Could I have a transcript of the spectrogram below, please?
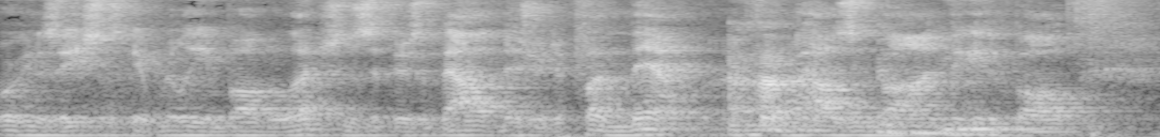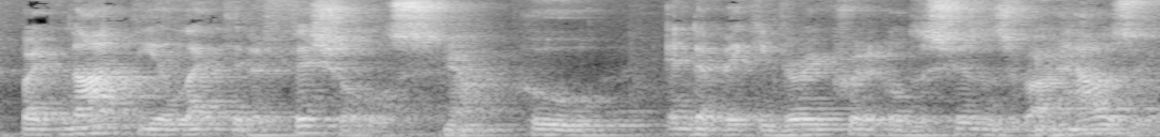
organizations get really involved in elections if there's a ballot measure to fund them, a Uh-huh. affordable housing bond, they get involved, but not the elected officials No. who end up making very critical decisions about Mm-hmm. housing.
